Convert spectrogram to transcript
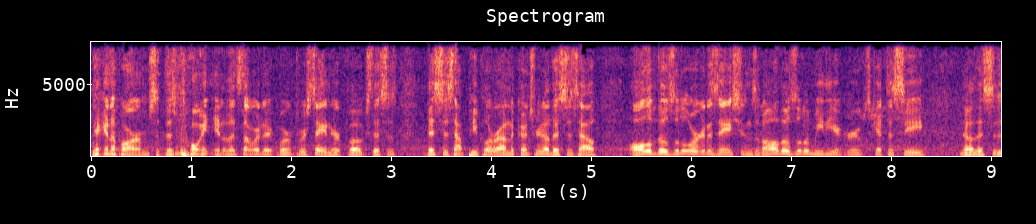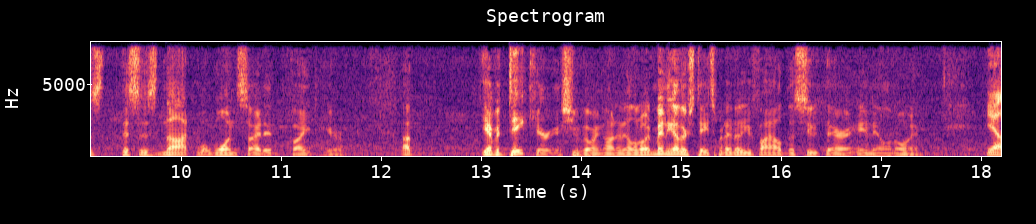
picking up arms at this point. You know, that's not what we're, we're saying here, folks. This is this is how people around the country know. This is how all of those little organizations and all those little media groups get to see. No, this is this is not a one-sided fight here. Uh, you have a daycare issue going on in Illinois, many other states, but I know you filed the suit there in Illinois. Yeah,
